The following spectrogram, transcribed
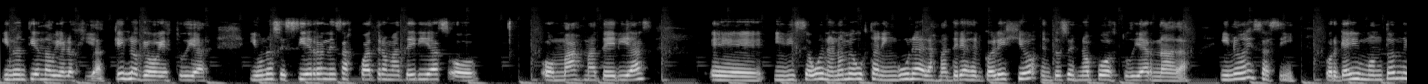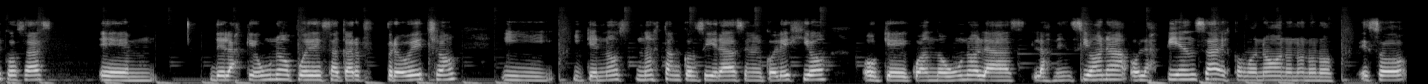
y no entiendo biología, ¿qué es lo que voy a estudiar? Y uno se cierra en esas cuatro materias o, o más materias eh, y dice, bueno, no me gusta ninguna de las materias del colegio, entonces no puedo estudiar nada. Y no es así, porque hay un montón de cosas em, de las que uno puede sacar provecho y, que no, están consideradas en el colegio o que cuando uno las, las menciona o las piensa es como, no, no, no, no, no, eso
